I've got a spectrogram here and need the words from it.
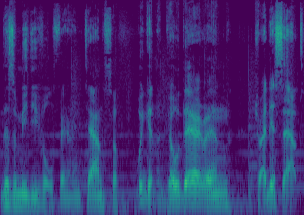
there's a medieval fair in town, so we're gonna go there and try this out.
